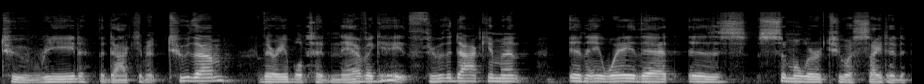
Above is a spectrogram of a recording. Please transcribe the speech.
to read the document to them they're able to navigate through the document in a way that is similar to a sighted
